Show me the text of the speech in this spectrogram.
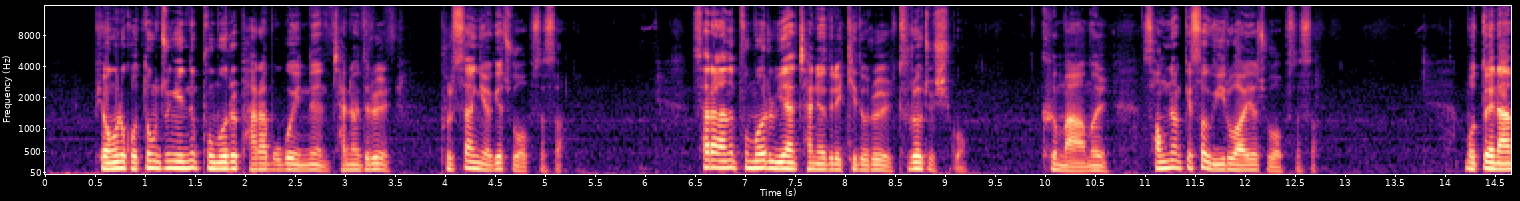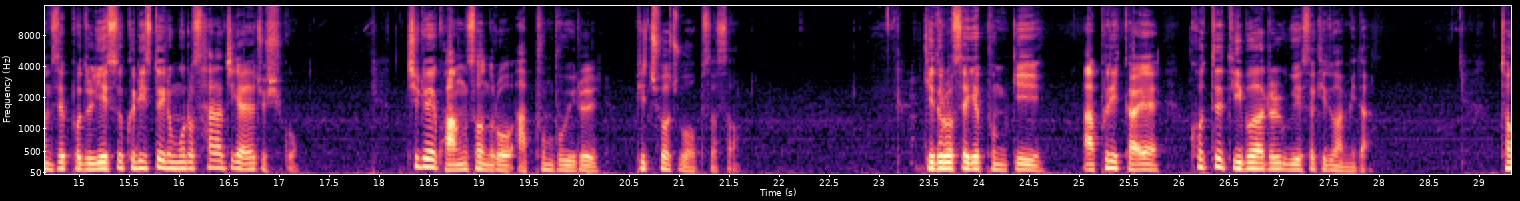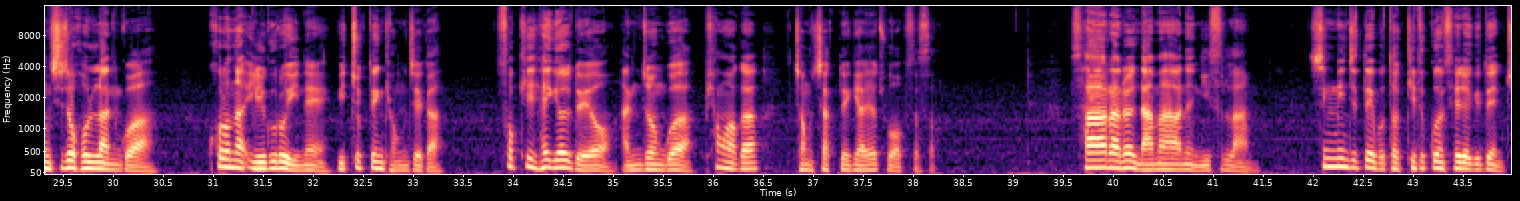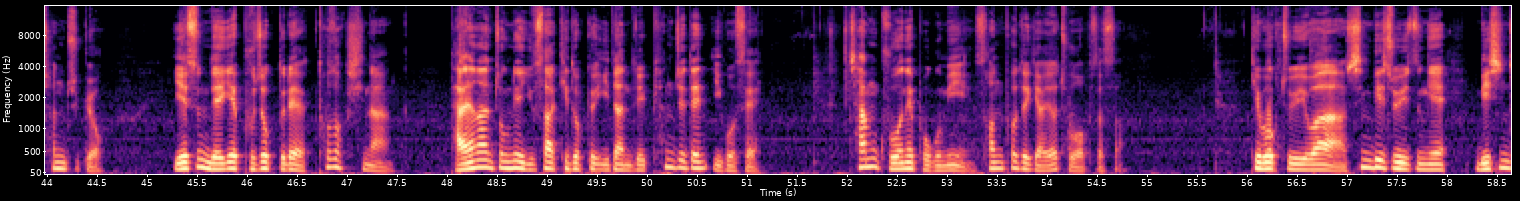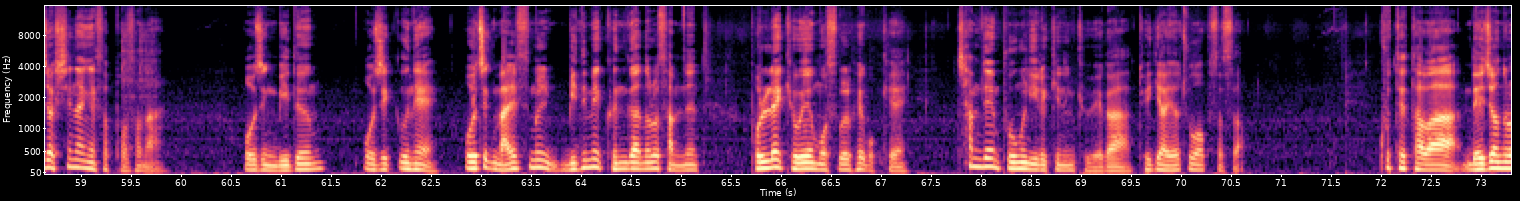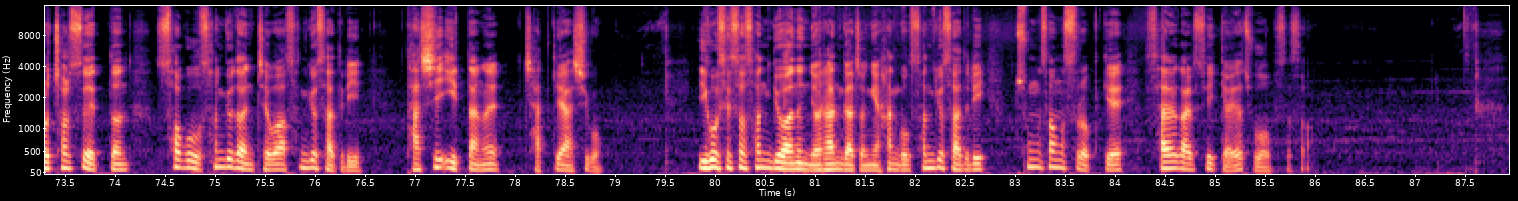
병으로 고통 중에 있는 부모를 바라보고 있는 자녀들을 불쌍히 여겨 주옵소서. 사랑하는 부모를 위한 자녀들의 기도를 들어주시고 그 마음을 성령께서 위로하여 주옵소서. 못된 암세포들 예수 그리스도 이름으로 사라지게 하여 주시고 치료의 광선으로 아픈 부위를 비추어 주옵소서. 기도로 세계 품기 아프리카의 코트 디부아를 위해서 기도합니다. 정치적 혼란과 코로나19로 인해 위축된 경제가 속히 해결되어 안정과 평화가 정착되게 하여 주옵소서. 사하라를 남하하는 이슬람, 식민지 때부터 기득권 세력이 된 천주교, 64개 부족들의 토속신앙, 다양한 종류의 유사 기독교 이단들이 편제된 이곳에 참 구원의 복음이 선포되게 하여 주옵소서. 기복주의와 신비주의 등의 미신적 신앙에서 벗어나 오직 믿음, 오직 은혜, 오직 말씀을 믿음의 근간으로 삼는 본래 교회의 모습을 회복해 참된 부흥을 일으키는 교회가 되게 하여 주옵소서. 쿠데타와 내전으로 철수했던 서구 선교단체와 선교사들이 다시 이 땅을 찾게 하시고 이곳에서 선교하는 열한 가정의 한국 선교사들이 충성스럽게 사역할 수 있게 하여 주옵소서.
